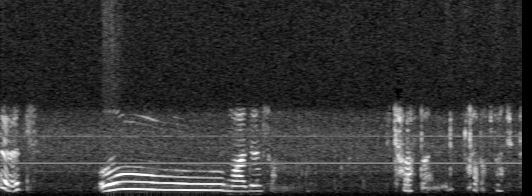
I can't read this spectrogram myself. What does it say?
Evet. Maden sandım. Bir taraftan gelip bir taraftan çıktı.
